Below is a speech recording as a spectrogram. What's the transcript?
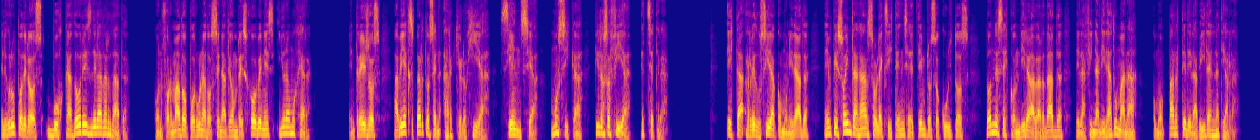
el grupo de los Buscadores de la Verdad, conformado por una docena de hombres jóvenes y una mujer. Entre ellos había expertos en arqueología, ciencia, música, filosofía, etc. Esta reducida comunidad empezó a indagar sobre la existencia de templos ocultos donde se escondiera la verdad de la finalidad humana como parte de la vida en la Tierra.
